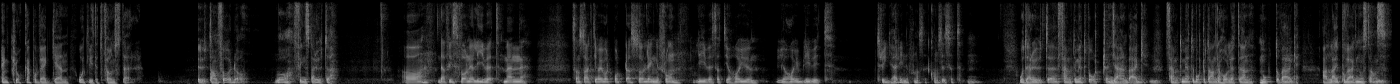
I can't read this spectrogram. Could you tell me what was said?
en klocka på väggen och ett litet fönster. Utanför då? Vad finns där ute? Ja, där finns vanliga livet. Men som sagt, jag har ju varit borta så länge från livet så att jag har ju, jag har ju blivit trygg här inne på något sätt, konstigt sätt. Och där ute, 50 meter bort, en järnväg. 50 meter bort åt andra hållet, en motorväg. Alla är på väg någonstans.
